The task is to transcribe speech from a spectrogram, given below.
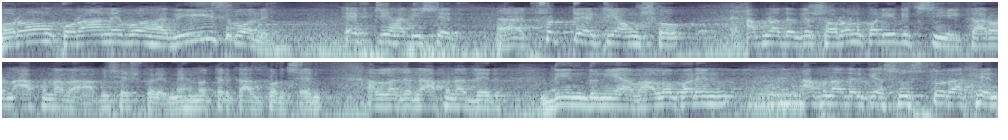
বরং কোরআন এবং হাদিস বলে, একটি হাদিসের ছোট্ট একটি অংশ। আপনাদেরকে স্মরণ করিয়ে দিচ্ছি, কারণ আপনারা বিশেষ করে মেহনতের কাজ করছেন। আল্লাহ যেন আপনাদের দিন দুনিয়া ভালো করেন, আপনাদেরকে সুস্থ রাখেন,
